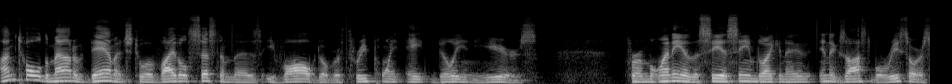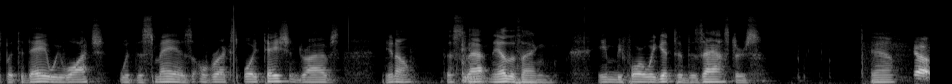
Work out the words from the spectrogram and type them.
untold amount of damage to a vital system that has evolved over 3.8 billion years. For millennia, the sea has seemed like an inexhaustible resource, but today we watch with dismay as overexploitation drives, you know, this, that, and the other thing, even before we get to disasters. Yeah. Yeah.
